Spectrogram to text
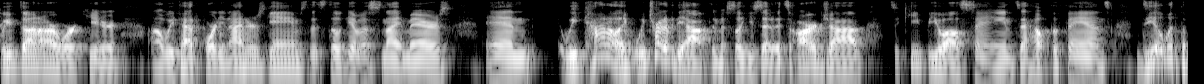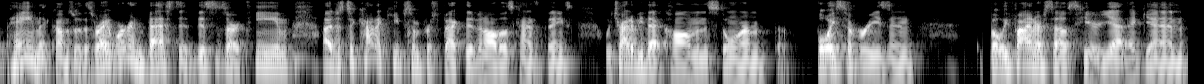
we've done our work here. Uh, we've had 49ers games that still give us nightmares, and we kind of like we try to be the optimist like you said it's our job to keep you all sane to help the fans deal with the pain that comes with this right we're invested this is our team uh, just to kind of keep some perspective and all those kinds of things we try to be that calm in the storm the voice of reason but we find ourselves here yet again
